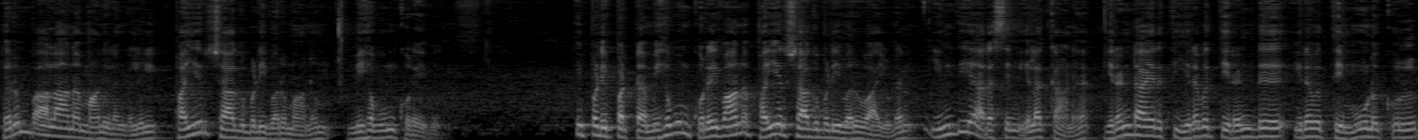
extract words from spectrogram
பெரும்பாலான மாநிலங்களில் பயிர் சாகுபடி வருமானம் மிகவும் குறைவு. இப்படிப்பட்ட மிகவும் குறைவான பயிர் சாகுபடி வருவாயுடன் இந்திய அரசின் இலக்கான இரண்டாயிரத்தி இருபத்தி ரெண்டு இருபத்தி மூணுக்குள்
